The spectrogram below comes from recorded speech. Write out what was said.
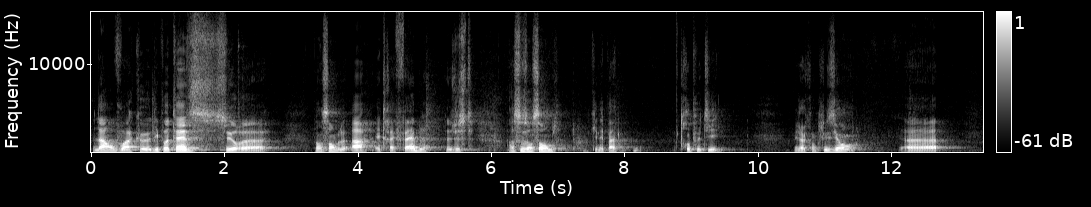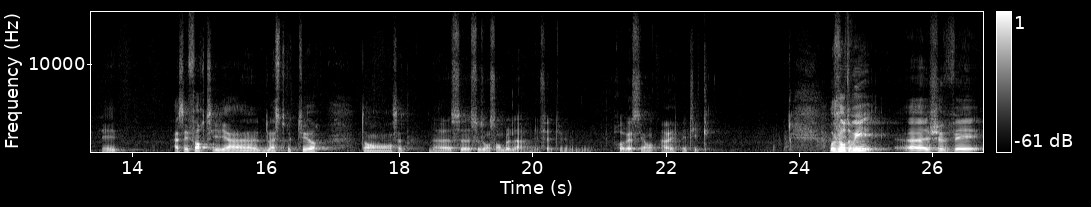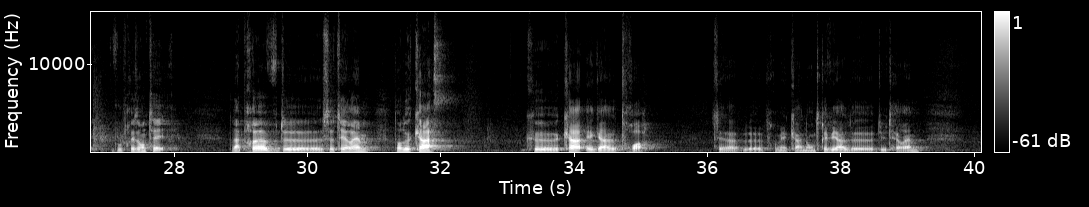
Là, on voit que l'hypothèse sur euh, l'ensemble A est très faible. C'est juste un sous-ensemble qui n'est pas trop petit. Mais la conclusion euh, est assez forte. Il y a de la structure dans ce sous-ensemble-là. C'est une progression arithmétique. Aujourd'hui, euh, je vais vous présenter la preuve de ce théorème dans le cas que k égale 3. C'est le premier cas non trivial du théorème.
